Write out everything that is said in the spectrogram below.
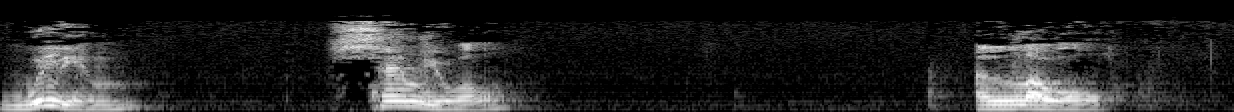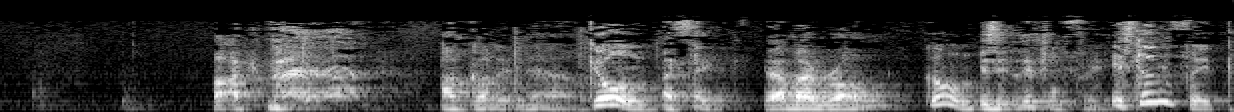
William, Samuel, and Lowell. I, I've got it now. Go on. I think. Am I wrong? Go on. Is it Little Feat? It's Little Feat.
